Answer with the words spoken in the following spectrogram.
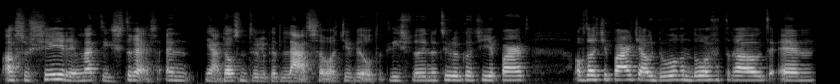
associëren met die stress. En ja, dat is natuurlijk het laatste wat je wilt. Het liefst wil je natuurlijk dat je je paard, of dat je paard jou door en door vertrouwt en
